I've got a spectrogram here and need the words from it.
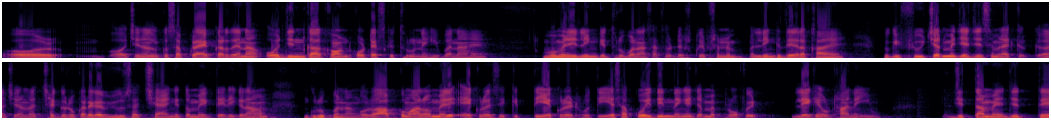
और, और चैनल को सब्सक्राइब कर देना और जिनका अकाउंट कोटेक्स के थ्रू नहीं बना है वो मेरी लिंक के थ्रू बना सकते हो डिस्क्रिप्शन में लिंक दे रखा है। क्योंकि फ्यूचर में जैसे जैसे मेरा चैनल अच्छा ग्रो करेगा व्यूज़ अच्छे आएँगे तो मैं एक टेलीग्राम ग्रुप बनाऊँगा। और आपको मालूम मेरी एक्यूरेसी कितनी एक्यूरेट होती है। ऐसा कोई दिन नहीं है जब मैं प्रॉफिट लेके उठा नहीं हूँ। जितना मैं, जितने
